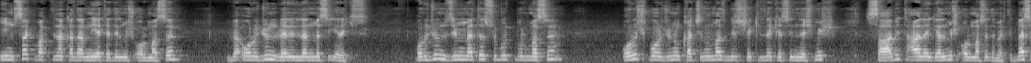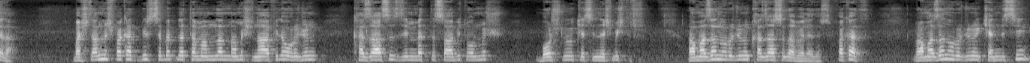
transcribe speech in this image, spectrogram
imsak vaktine kadar niyet edilmiş olması ve orucun belirlenmesi gerekir. Orucun zimmete subut bulması, oruç borcunun kaçınılmaz bir şekilde kesinleşmiş, sabit hale gelmiş olması demektir. Mesela, başlanmış fakat bir sebeple tamamlanmamış nafile orucun kazası zimmette sabit olmuş, borçluğu kesinleşmiştir. Ramazan orucunun kazası da böyledir. Fakat Ramazan orucunun kendisi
